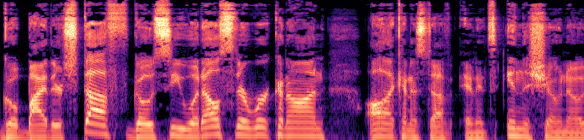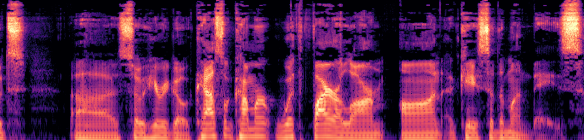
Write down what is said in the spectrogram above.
Go buy their stuff. Go see what else they're working on. All that kind of stuff. And it's in the show notes. Uh, so here we go. Castlecomer with Fire Alarm on A Case of the Mondays.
